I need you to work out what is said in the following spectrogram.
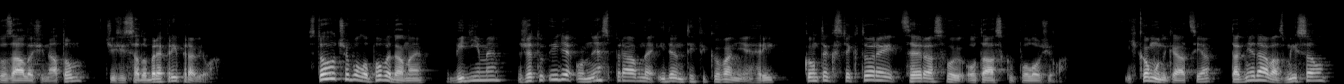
to záleží na tom, či si sa dobre pripravila. Z toho, čo bolo povedané, vidíme, že tu ide o nesprávne identifikovanie hry, v kontexte ktorej dcera svoju otázku položila. Ich komunikácia tak nedáva zmysel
